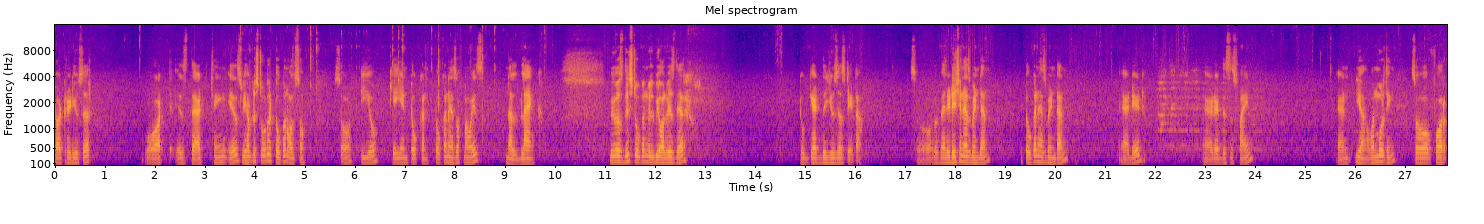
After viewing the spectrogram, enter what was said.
dot reducer what is that thing is? We have to store the token also. So token token. Token as of now is null blank because this token will be always there to get the users data. So the validation has been done. The token has been done. Added. Added. This is fine. And yeah one more thing. So for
